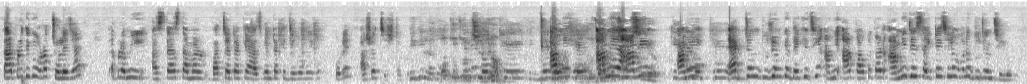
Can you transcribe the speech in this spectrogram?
তারপরে দেখে ওরা চলে যায়। তারপর আমি আস্তে আস্তে আমার বাচ্চাটাকে হাজবেন্ডটাকে যেভাবে করে আসার চেষ্টা করি। আমি আমি আমি আমি একজন দুজনকে দেখেছি। আমি আর কাউকে কারণ আমি যে সাইডটাই ছিলাম ওখানে দুজন ছিল।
